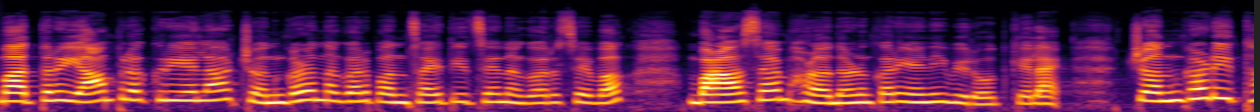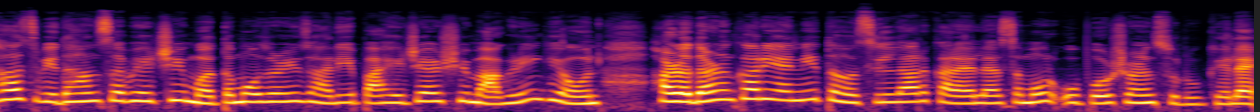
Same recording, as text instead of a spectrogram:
मात्र या प्रक्रियेला चंदगड नगरपंचायतीचे नगरसेवक बाळासाहेब हळदणकर यांनी विरोध केलाय. चंदगड इथंच विधानसभेची मतमोजणी झाली पाहिजे अशी मागणी घेऊन हळदणकर यांनी तहसीलदार कार्यालयासमोर उपोषण सुरू केलंय.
